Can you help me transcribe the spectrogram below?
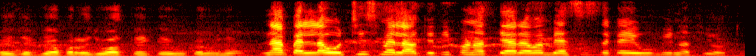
કઈ જગ્યા પર રજૂઆત કંઈક એવું કર્યું છે? ના પહેલા ઓછી સ્મેલ આવતી હતી પણ અત્યારે હવે બેસી શકાય એવું બી નથી હોતું.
